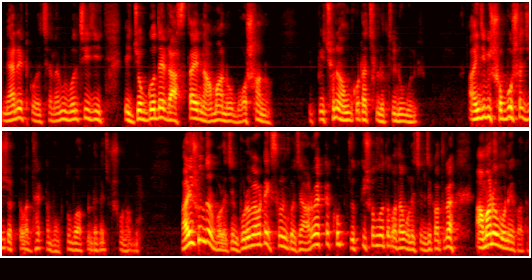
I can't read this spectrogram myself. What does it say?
ন্যারেট করেছেন। আমি বলছি যে এই যোগ্যদের রাস্তায় নামানো, বসানো পিছনে অঙ্কটা ছিল তৃণমূলের। আইনজীবী সব্যসাচী চট্টোপাধ্যায় একটা বক্তব্য আপনাদের কাছে শোনাবো। ভারী সুন্দর বলেছেন, পুরো ব্যাপারটা এক্সপ্লেন করেছেন। আরও একটা খুব যুক্তিসঙ্গত কথা বলেছেন যে কথাটা আমারও মনের কথা।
